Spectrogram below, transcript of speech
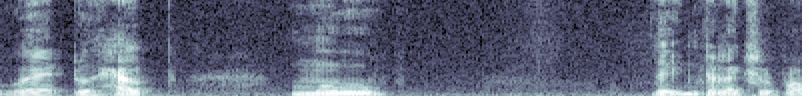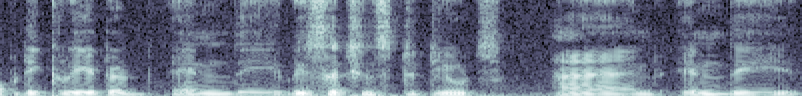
were to help move the intellectual property created in the research institutes and in the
